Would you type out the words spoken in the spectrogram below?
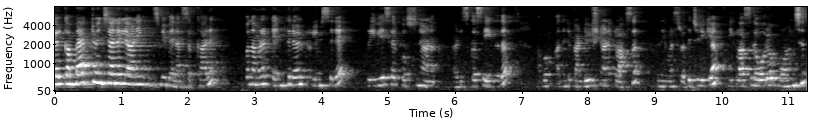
Welcome back to in channel learning it's me Benazir Khalid അപ്പം നമ്മൾ ടെൻത്ത് ലെവൽ പ്രിലിംസിലെ പ്രീവിയസ് ഇയർ ക്വസ്റ്റ്യൻ ആണ് ഡിസ്കസ് ചെയ്യുന്നത്. അപ്പം അതിന്റെ കണ്ടീഷനാണ് ക്ലാസ് അപ്പം നിങ്ങൾ ശ്രദ്ധിച്ചിരിക്കാം. ഈ ക്ലാസ്സിലെ ഓരോ പോയിന്റ്സും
